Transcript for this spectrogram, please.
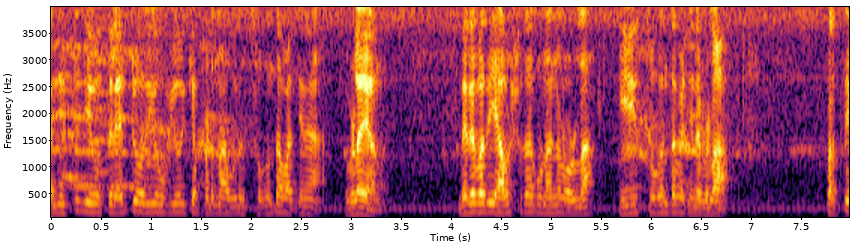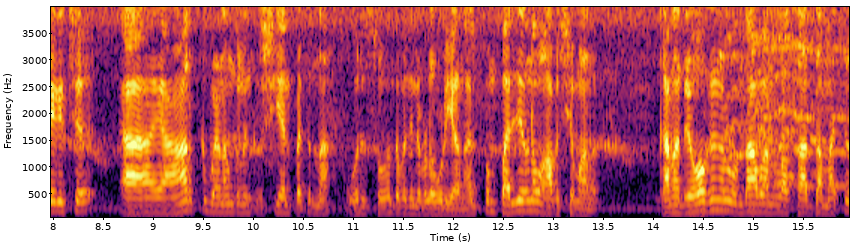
നിത്യജീവിതത്തിൽ ഏറ്റവും അധികം ഉപയോഗിക്കപ്പെടുന്ന ഒരു സുഗന്ധവജ്ഞ വിളയാണ്. നിരവധി ഔഷധ ഗുണങ്ങളുള്ള ഈ സുഗന്ധവജ്ഞ വിള പ്രത്യേകിച്ച് ആർക്ക് വേണമെങ്കിലും കൃഷി ചെയ്യാൻ പറ്റുന്ന ഒരു സുഗന്ധവചന വിള കൂടിയാണ്. അല്പം പരിചരണം ആവശ്യമാണ്. കാരണം രോഗങ്ങൾ ഉണ്ടാവാനുള്ള സാധ്യത മറ്റു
